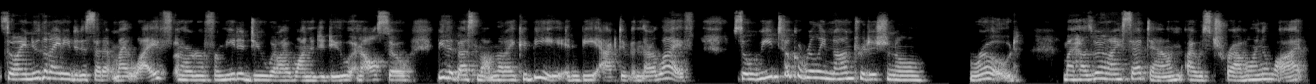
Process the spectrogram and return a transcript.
So I knew that I needed to set up my life in order for me to do what I wanted to do and also be the best mom that I could be and be active in their life. So we took a really non traditional road. My husband and I sat down. I was traveling a lot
